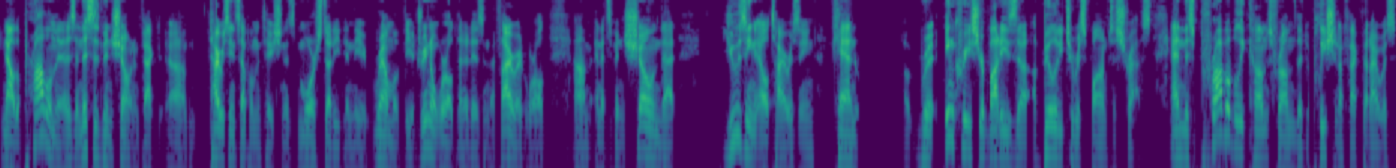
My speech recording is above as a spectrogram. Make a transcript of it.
Now, the problem is, and this has been shown, in fact, um, tyrosine supplementation is more studied in the realm of the adrenal world than it is in the thyroid world. Um, and it's been shown that using L-tyrosine can re- increase your body's uh, ability to respond to stress. And this probably comes from the depletion effect that I was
